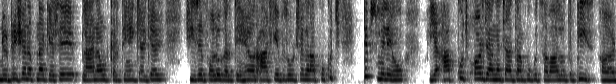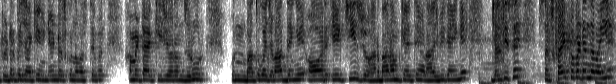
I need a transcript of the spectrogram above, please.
न्यूट्रिशन अपना कैसे प्लान आउट करते हैं क्या क्या चीज़ें फॉलो करते हैं। और आज के एपिसोड से अगर आपको कुछ टिप्स मिले हो या आप कुछ और जानना चाहते हो आपको कुछ सवाल हो तो प्लीज़ ट्विटर पे जाके इंडियन डस्ट को नमस्ते पर हमें टैग कीजिए और हम ज़रूर उन बातों का जवाब देंगे। और एक चीज़ जो हर बार हम कहते हैं और आज भी कहेंगे जल्दी से सब्सक्राइब का बटन दबाइए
